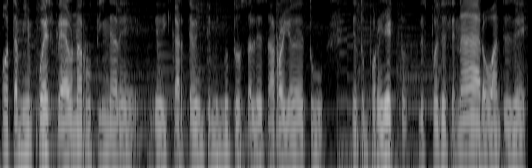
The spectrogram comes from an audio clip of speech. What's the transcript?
O también puedes crear una rutina de dedicarte 20 minutos al desarrollo de tu, de tu proyecto después de cenar o antes de,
